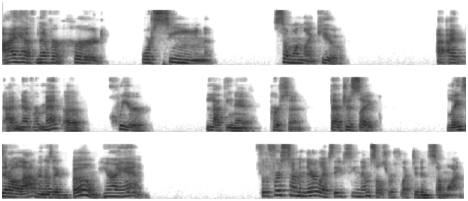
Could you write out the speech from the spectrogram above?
I have never heard or seen someone like you. I, I, I never met a queer Latina person that just like lays it all out. And I was like, boom, here I am. For the first time in their lives, they've seen themselves reflected in someone.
